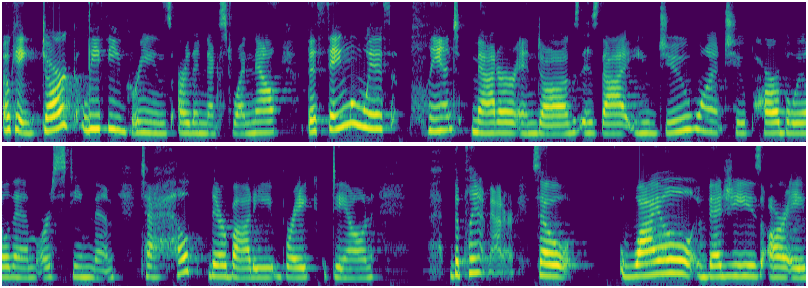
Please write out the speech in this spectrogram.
Okay, dark leafy greens are the next one. Now, the thing with plant matter in dogs is that you do want to parboil them or steam them to help their body break down the plant matter. So, while veggies are a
